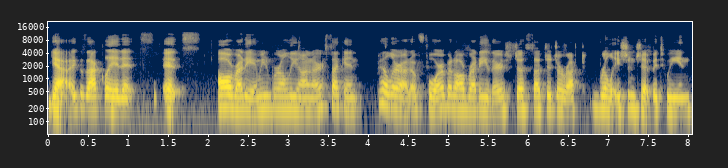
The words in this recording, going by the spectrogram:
Yeah, exactly. And it's it's already, I mean, we're only on our second pillar out of four, but already there's just such a direct relationship between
